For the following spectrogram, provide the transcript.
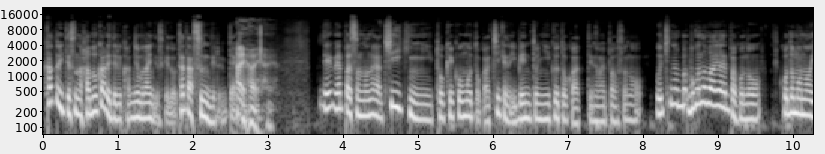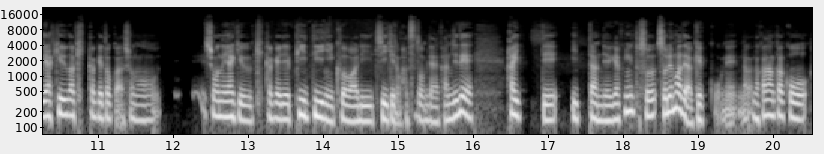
かといってその省かれてる感じもないんですけど、ただ住んでるみたいな。はいはいはい。で、やっぱそのなんか地域に溶け込むとか、地域のイベントに行くとかっていうのはやっぱその、うちの場、僕の場合はやっぱこの子供の野球がきっかけとか、その、少年野球きっかけで PT に加わり、地域の活動みたいな感じで入っていったんで、逆に言うとそ、それまでは結構ね、ななかなかこう、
